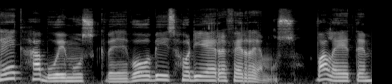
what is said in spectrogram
Hec habuimus kve vobis hodiere ferremus. Valete.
